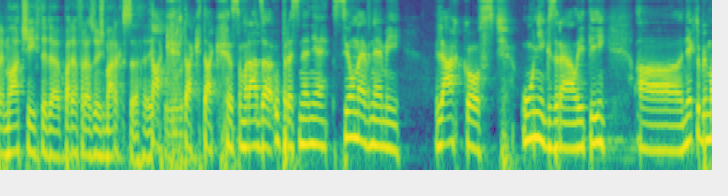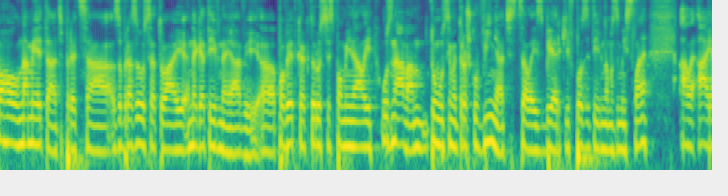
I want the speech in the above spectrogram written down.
Pre mladších teda parafrazuješ Marxa. Hej? Tak, tak, tak. Som rád za upresnenie. Silné vnemy, ľahkosť, únik z reality Niekto by mohol namietať, predsa zobrazujú sa tu aj negatívne javy. Uh, poviedka, ktorú ste spomínali, uznávam, tu musíme trošku vyňať z celej zbierky v pozitívnom zmysle, ale aj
